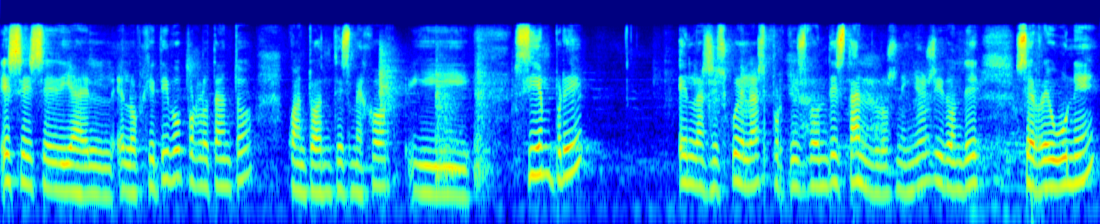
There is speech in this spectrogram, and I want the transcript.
Ese sería el, el, objetivo, por lo tanto, cuanto antes mejor. Y siempre en las escuelas, porque es donde están los niños y donde se reúne,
